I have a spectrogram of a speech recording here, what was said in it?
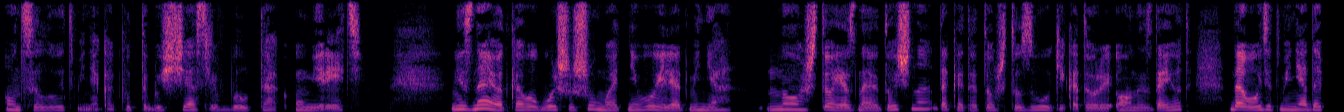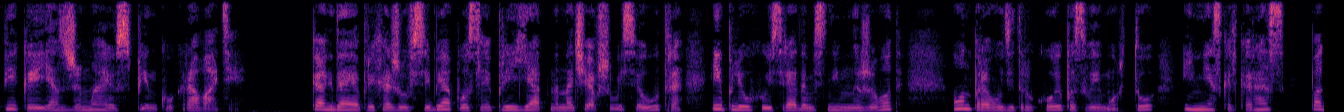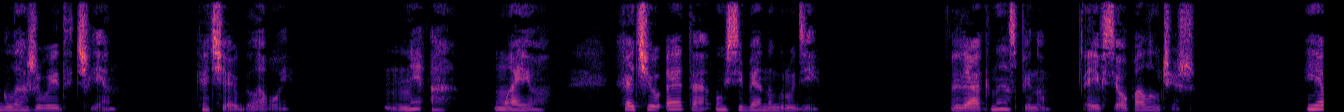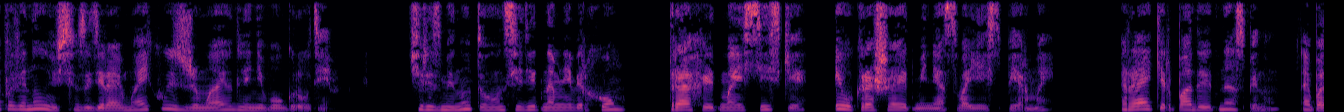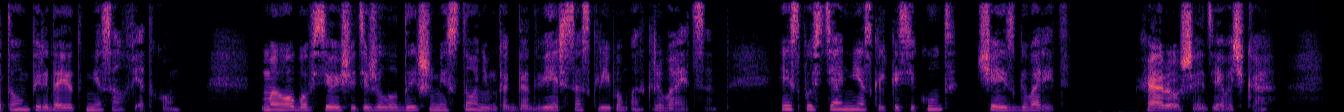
Он целует меня, как будто бы счастлив был так умереть. Не знаю, от кого больше шума, от него или от меня. Но что я знаю точно, так это то, что звуки, которые он издает, доводят меня до пика, и я сжимаю спинку кровати. Когда я прихожу в себя после приятно начавшегося утра и плюхаюсь рядом с ним на живот, он проводит рукой по своему рту и несколько раз поглаживает член. Качаю головой. Не-а, мое. Хочу это у себя на груди. Ляг на спину, и все получишь. Я повинуюсь, задираю майку и сжимаю для него груди. Через минуту он сидит на мне верхом, трахает мои сиськи и украшает меня своей спермой. Райкер падает на спину, а потом передает мне салфетку. Мы оба все еще тяжело дышим и стонем, когда дверь со скрипом открывается. И спустя несколько секунд Чейз говорит. «Хорошая девочка.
